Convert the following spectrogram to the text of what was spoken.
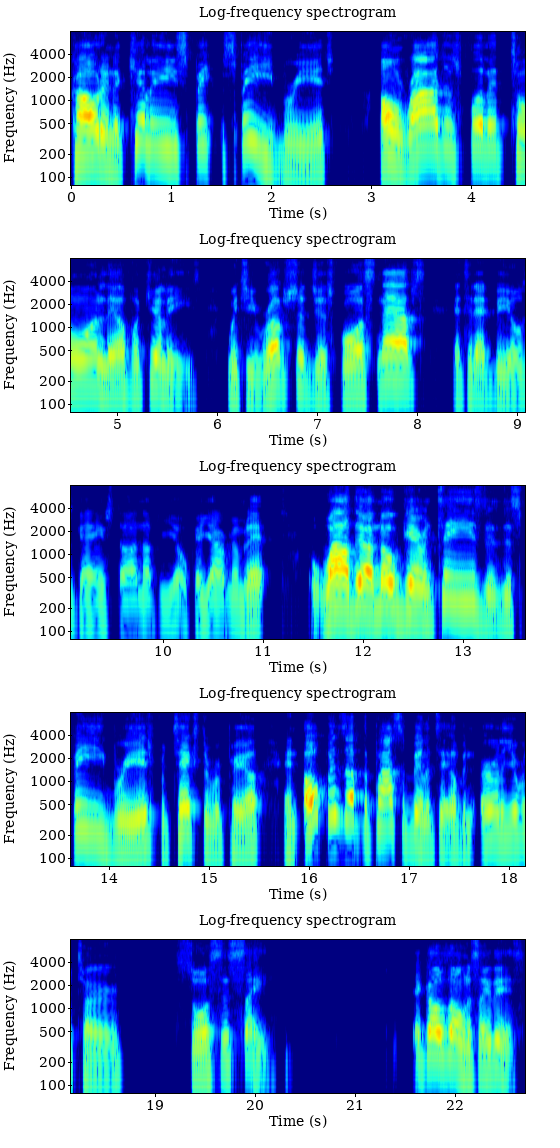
called an Achilles spe- speed bridge on Rodgers' fully torn left Achilles, which he ruptured just four snaps into that Bills game starting up the year. Okay, y'all remember that? While there are no guarantees, the, the speed bridge protects the repair and opens up the possibility of an earlier return, sources say. It goes on to say this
